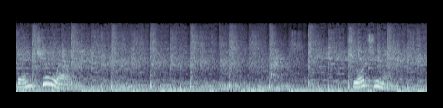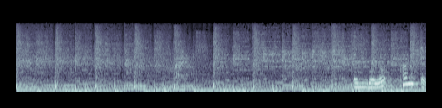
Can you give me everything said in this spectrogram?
Ben Chilwell. Jorginho N'Golo Kante.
